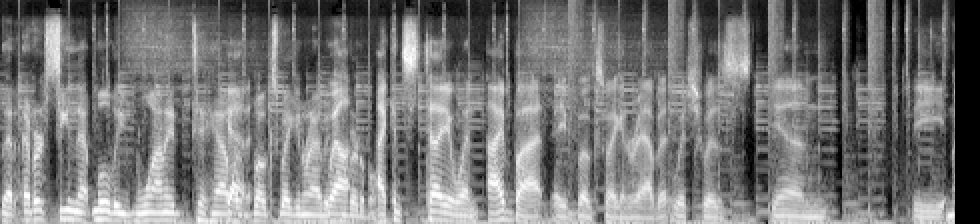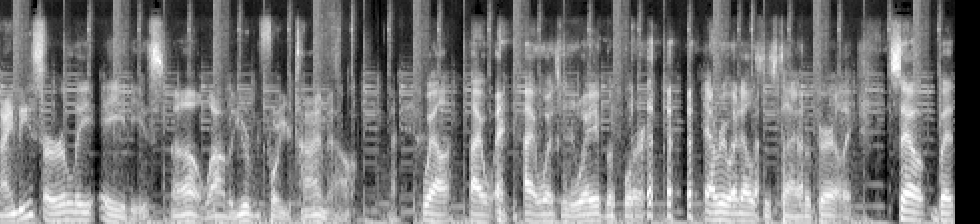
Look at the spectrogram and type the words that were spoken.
that ever seen that movie wanted to have Got a it. Volkswagen Rabbit Well, convertible. I can tell you when I bought a Volkswagen Rabbit, which was in the 90s. early 80s. Oh wow, you were before your time, Al. Well, I I was way before everyone else's time, apparently. So, but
